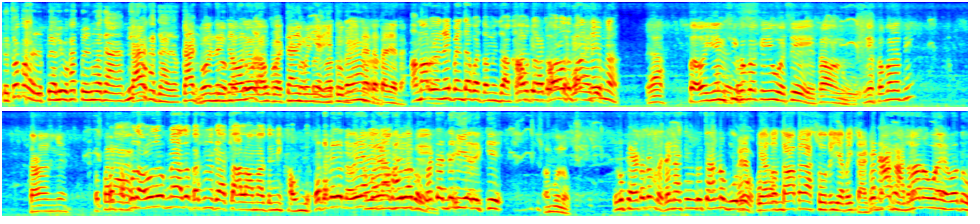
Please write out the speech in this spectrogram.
તો શું કરે પહેલી વખત પહેરવા જાય બીજી વખત જાય. કાલ જોન લઈને જવાનું આવું ખર્ચા બની જાય. તો બેસતા જતા રહ્યા અમારું નહીં પહેરતા કોઈ તમે જો ખાવ તો ખવડાવો તો ફરક નહીં એમને. હવે એને શી ખબર કે એવું હશે ખાવાનું. એને ખબર હતી? તો પણ તો આ તો કશું નથી આ ચાલો અમારે તમને ખાવું તમે તો નવી ના કે. જ નહીં યાર એકે. બોલો. એનું પેટો તમે બધા નાખી તો ચાર નો બોલો. પેટો તો દાંત રાખતો યાર ભાઈ કાઢી ના ખાધવાનો હોય હવે તો.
